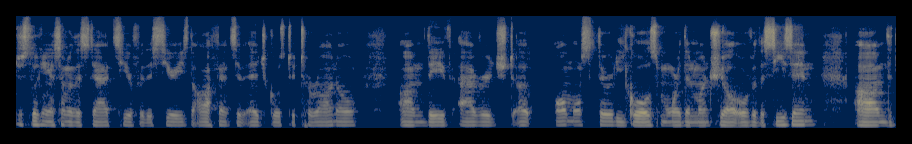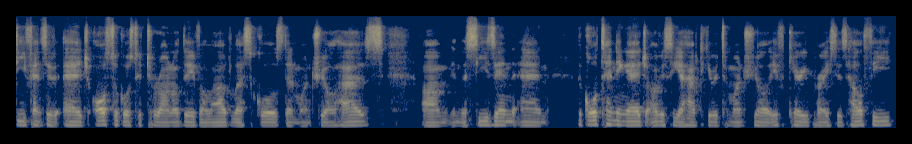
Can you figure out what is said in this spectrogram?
just looking at some of the stats here for this series, the offensive edge goes to Toronto. Um, they've averaged uh, almost 30 goals more than Montreal over the season. Um, the defensive edge also goes to Toronto. They've allowed less goals than Montreal has um, in the season. And the goaltending edge, obviously, I have to give it to Montreal if Carey Price is healthy.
